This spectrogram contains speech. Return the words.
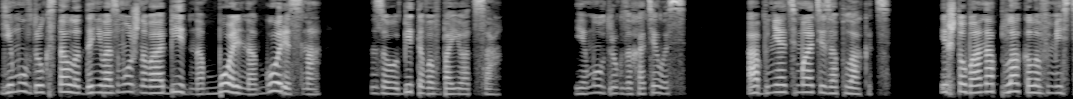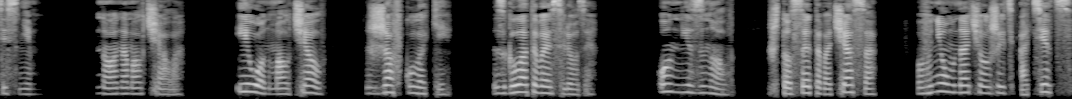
Ему вдруг стало до невозможного обидно, больно, горестно за убитого в бою отца. Ему вдруг захотелось обнять мать и заплакать, и чтобы она плакала вместе с ним. Но она молчала. И он молчал, сжав кулаки, сглатывая слезы. Он не знал, что с этого часа в нем начал жить отец,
